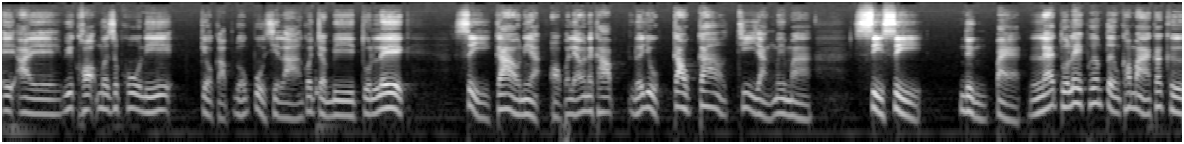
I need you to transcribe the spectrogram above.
AI วิเคราะห์เมื่อสักครู่นี้เกี่ยวกับหลวงปู่ศิลาก็จะมีตัวเลข 49 เนี่ย ออกไปแล้วนะครับ เหลืออยู่ 99 ที่ยังไม่มา 44 18 และตัวเลขเพิ่มเติมเข้ามาก็คือ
